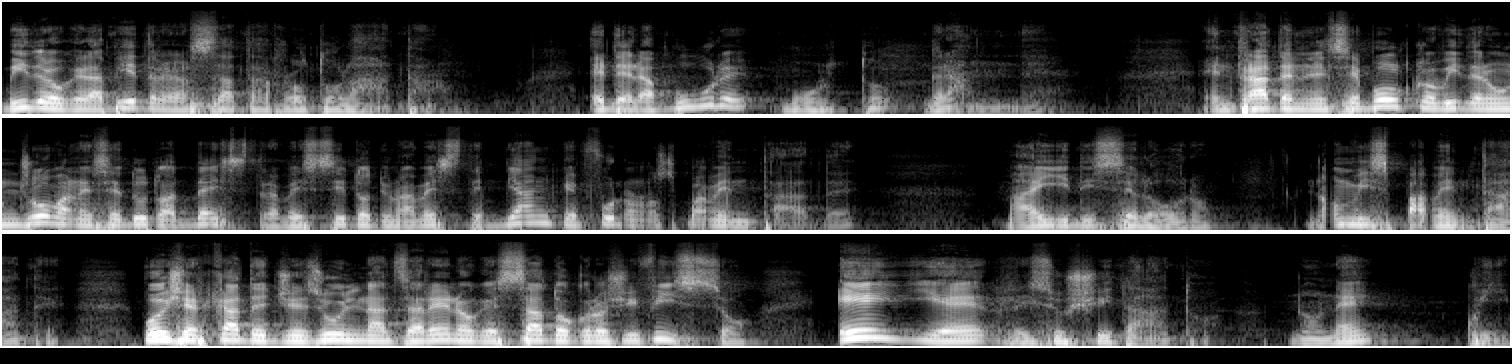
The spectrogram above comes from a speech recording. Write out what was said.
videro che la pietra era stata rotolata ed era pure molto grande. Entrate nel sepolcro, videro un giovane seduto a destra, vestito di una veste bianca, e furono spaventate. Ma egli disse loro, non vi spaventate, voi cercate Gesù il Nazareno che è stato crocifisso, egli è risuscitato, non è qui.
